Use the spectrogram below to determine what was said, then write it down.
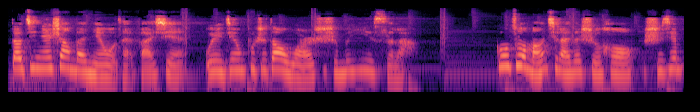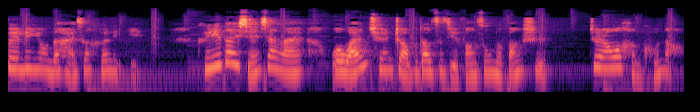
到今年上半年我才发现我已经不知道玩是什么意思了。工作忙起来的时候，时间被利用的还算合理。可一旦闲下来，我完全找不到自己放松的方式，这让我很苦恼。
